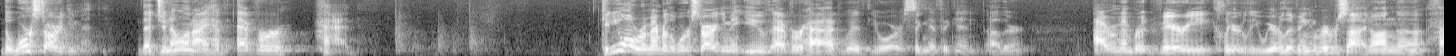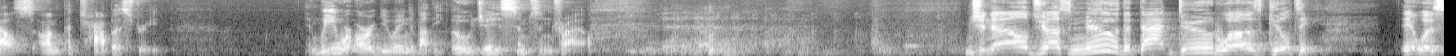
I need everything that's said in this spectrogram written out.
the worst argument that Janelle and I have ever had. Can you all remember the worst argument you've ever had with your significant other? I remember it very clearly. We were living in Riverside on the house on Patappa Street. And we were arguing about the O.J. Simpson trial. Janelle just knew that that dude was guilty. It was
